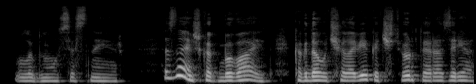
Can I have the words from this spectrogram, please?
— улыбнулся Снейр. «Знаешь, как бывает, когда у человека четвертый разряд.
